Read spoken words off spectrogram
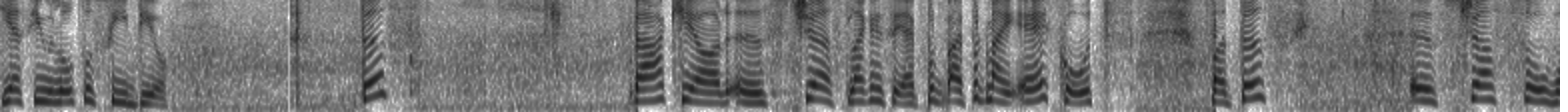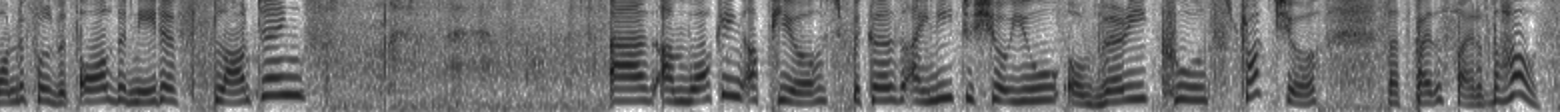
Yes, you will also see deer. This backyard is just like I say I put I put my air quotes but this is just so wonderful with all the native plantings. As I'm walking up here because I need to show you a very cool structure that's by the side of the house.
